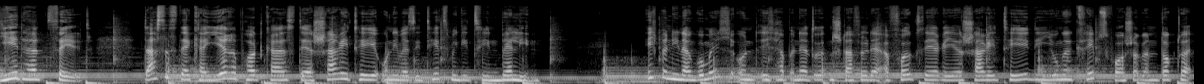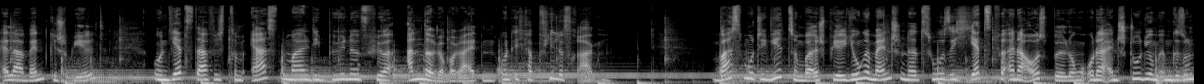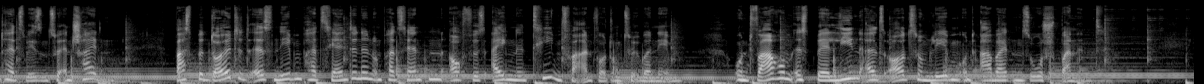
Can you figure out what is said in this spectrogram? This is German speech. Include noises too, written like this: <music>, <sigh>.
Jeder zählt. Das ist der Karriere-Podcast der Charité Universitätsmedizin Berlin. Ich bin Nina Gummich und ich habe in der dritten Staffel der Erfolgsserie Charité die junge Krebsforscherin Dr. Ella Wendt gespielt. Und jetzt darf ich zum ersten Mal die Bühne für andere bereiten und ich habe viele Fragen. Was motiviert zum Beispiel junge Menschen dazu, sich jetzt für eine Ausbildung oder ein Studium im Gesundheitswesen zu entscheiden? Was bedeutet es, neben Patientinnen und Patienten auch fürs eigene Team Verantwortung zu übernehmen? Und warum ist Berlin als Ort zum Leben und Arbeiten so spannend?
